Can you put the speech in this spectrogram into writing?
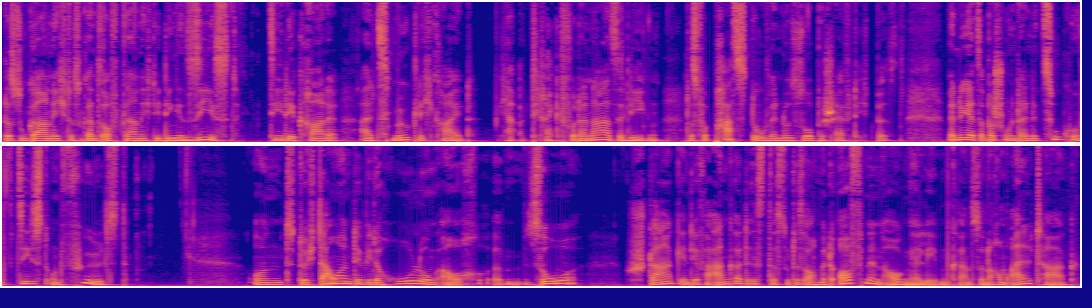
dass du gar nicht, dass du ganz oft gar nicht die Dinge siehst, die dir gerade als Möglichkeit ja, direkt vor der Nase liegen. Das verpasst du, wenn du so beschäftigt bist. Wenn du jetzt aber schon deine Zukunft siehst und fühlst und durch dauernde Wiederholung auch ähm, so stark in dir verankert ist, dass du das auch mit offenen Augen erleben kannst und auch im Alltag,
